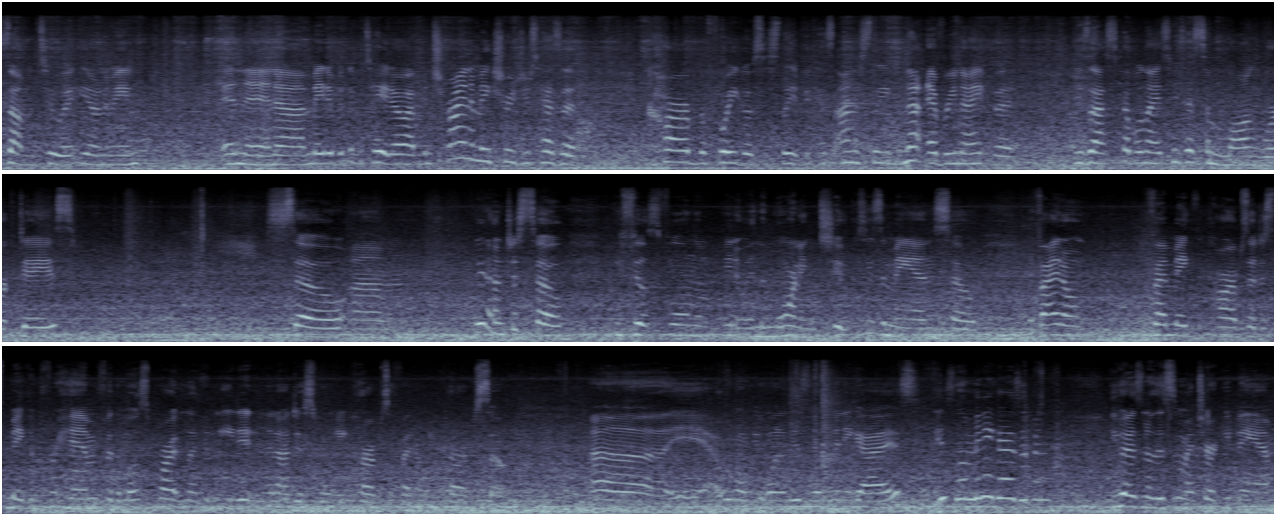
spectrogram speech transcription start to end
something to it, you know what I mean? And then uh, made it with the potato. I've been trying to make sure Juice has a carb before he goes to sleep because honestly, not every night, but these last couple nights. He's had some long work days. So, um, you know, just so he feels full in the, you know, in the morning too, because he's a man. So if I don't, if I make the carbs, I just make them for him for the most part, let him eat it, and then I just won't eat carbs if I don't eat carbs. So, uh, yeah, we're gonna get one of these little mini guys. These little mini guys have been, you guys know this is my turkey bam.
